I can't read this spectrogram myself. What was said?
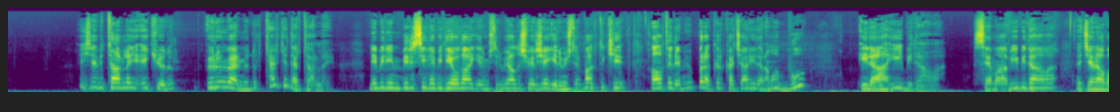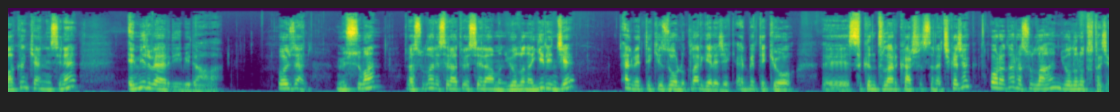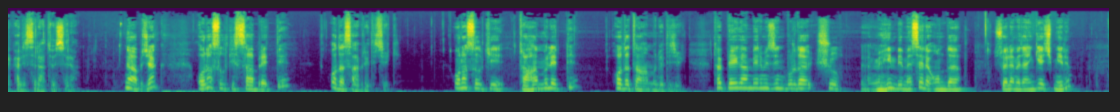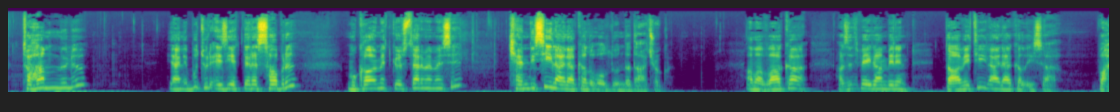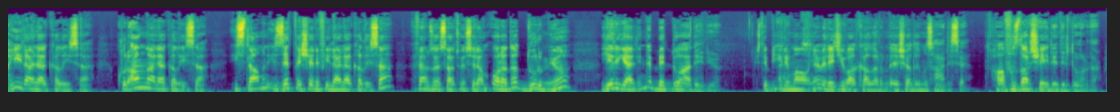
İşte bir tarlayı ekiyordur. Ürün vermiyordur. Terk eder tarlayı. Ne bileyim birisiyle bir diyaloğa girmiştir. Bir alışverişe girmiştir. Baktı ki alt edemiyor. Bırakır kaçar gider. Ama bu ilahi bir dava. Semavi bir dava. Ve Cenab-ı Hakk'ın kendisine emir verdiği bir dava. O yüzden Müslüman Resulullah Aleyhisselatü Vesselam'ın yoluna girince elbette ki zorluklar gelecek. Elbette ki o e, sıkıntılar karşısına çıkacak. Orada Resulullah'ın yolunu tutacak Aleyhisselatü Vesselam. Ne yapacak? O nasıl ki sabretti, o da sabredecek. O nasıl ki tahammül etti, o da tahammül edecek. Tabi peygamberimizin burada şu e, mühim bir mesele, onu da söylemeden geçmeyelim. Tahammülü yani bu tür eziyetlere sabrı mukavemet göstermemesi kendisiyle alakalı olduğunda daha çok. Ama vaka Hazreti Peygamber'in davetiyle alakalıysa, vahiy ile alakalıysa, Kur'an'la alakalıysa, İslam'ın izzet ve şerefiyle alakalıysa Efendimiz Aleyhisselatü Vesselam orada durmuyor. Yeri geldiğinde beddua da ediyor. İşte bir evet. Maune ve Reci vakalarında yaşadığımız hadise. Hafızlar şehit edildi orada.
